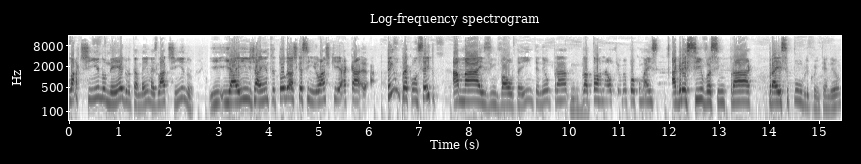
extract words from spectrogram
latino, negro também, mas latino. E, e aí já entra todo, eu acho que assim, eu acho que a ca- tem um preconceito a mais em volta aí, entendeu? Pra, pra tornar o filme um pouco mais agressivo, assim, pra, pra esse público, entendeu?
